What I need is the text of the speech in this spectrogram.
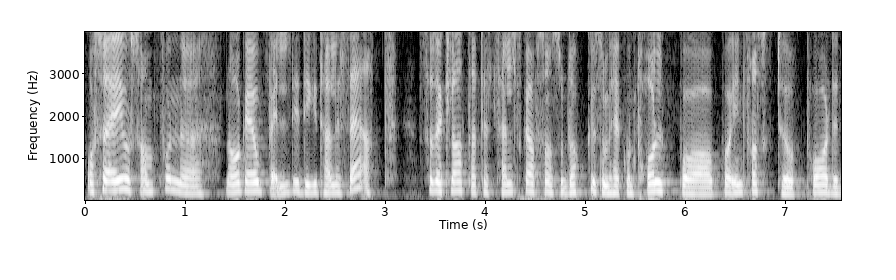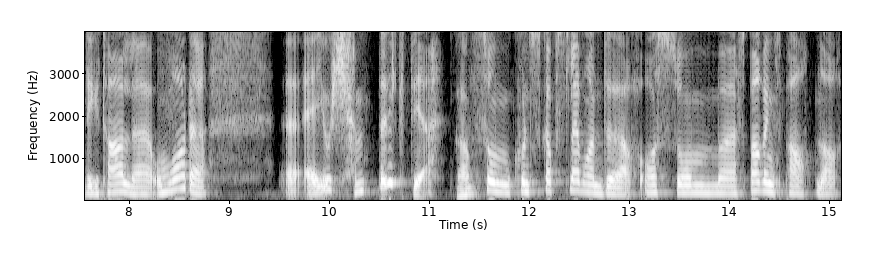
Og så er jo samfunnet Norge er jo veldig digitalisert. Så det er klart at et selskap sånn som dere, som har kontroll på, på infrastruktur på det digitale området, uh, er jo kjempeviktige ja. som kunnskapsleverandør og som sparringspartner.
